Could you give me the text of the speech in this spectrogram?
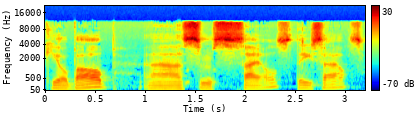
keel bulb uh, some sails, these sails.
